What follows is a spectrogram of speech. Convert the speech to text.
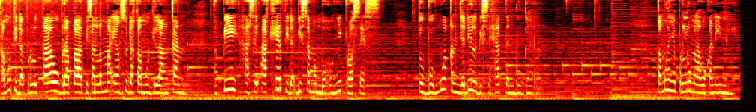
Kamu tidak perlu tahu berapa lapisan lemak yang sudah kamu hilangkan. Tapi hasil akhir tidak bisa membohongi proses. Tubuhmu akan menjadi lebih sehat dan bugar. Kamu hanya perlu melakukan ini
